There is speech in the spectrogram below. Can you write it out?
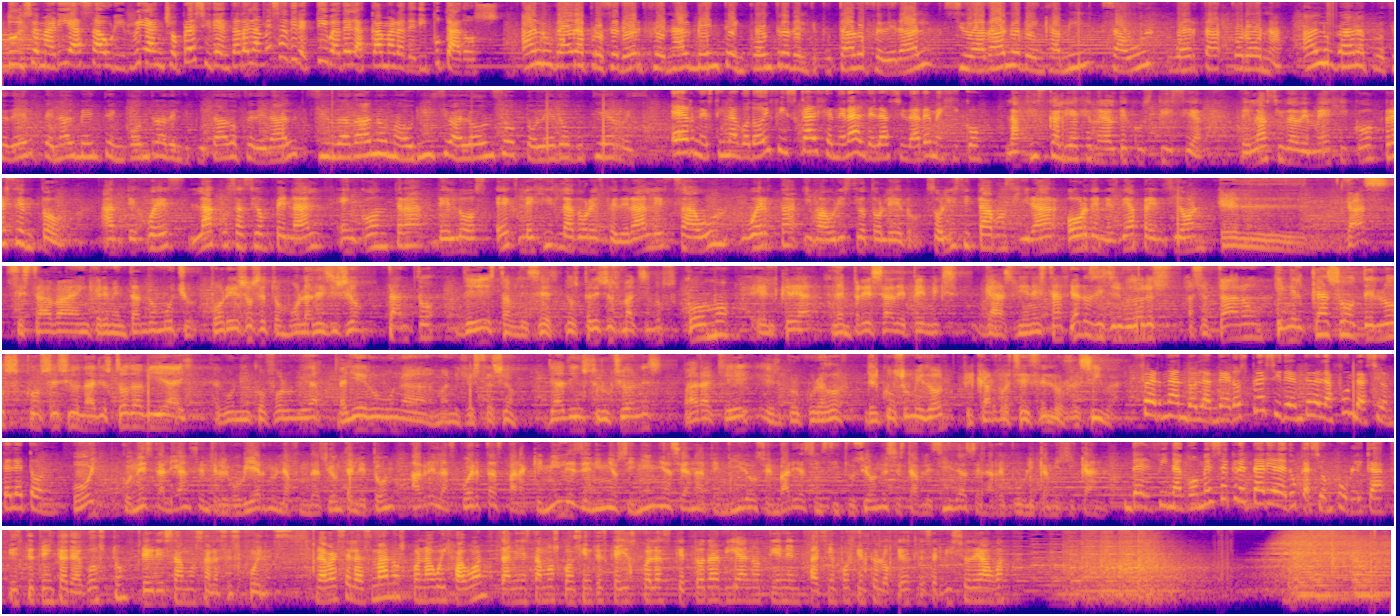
Dulce María Sauri Riancho, presidenta de la mesa directiva de la Cámara de Diputados. Ha lugar a proceder penalmente en contra del diputado federal ciudadano Benjamín Saúl Huerta Corona. Ha lugar a proceder penalmente en contra del diputado federal ciudadano Mauricio Alonso Toledo Gutiérrez. Ernestina Godoy, fiscal general de la Ciudad de México. La Fiscalía General de Justicia de la Ciudad de México presentó ante juez la acusación penal en contra de los ex legisladores federales Saúl Huerta y Mauricio Toledo. Solicitamos girar órdenes de aprehensión. El gas se estaba incrementando mucho, por eso se tomó la decisión tanto de establecer los precios máximos como el crear la empresa de Pemex Gas Bienestar. Ya los distribuidores aceptaron. En el caso de los concesionarios todavía hay alguna inconformidad. Ayer hubo una manifestación ya de instrucciones para que el procurador del consumidor, Ricardo H.S., los reciba. Fernando Landeros, presidente de la Fundación Teletón. Hoy, con esta alianza entre el gobierno y la Fundación Teletón, abre las puertas para que miles de niños y niñas sean atendidos en varias instituciones establecidas en la República Mexicana. Delfina Gómez, secretaria de Educación Pública. Este 30 de agosto regresamos a las escuelas. Lavarse las manos con agua y jabón. También estamos conscientes que hay escuelas que todavía no tienen al 100% lo es el servicio de agua.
